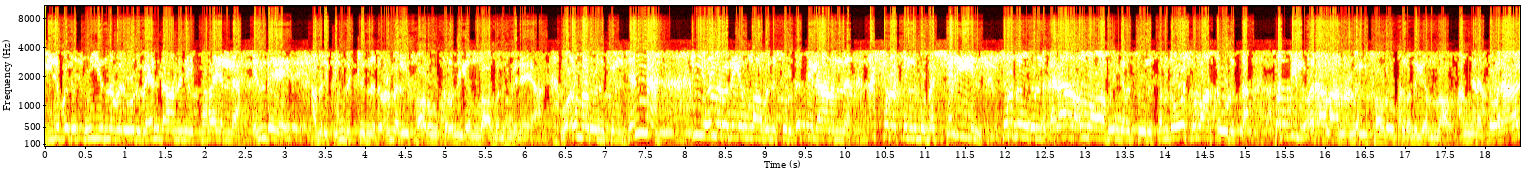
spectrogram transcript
ഇരുപത് ചെയ്യുന്നവരോട് വേണ്ടാന്ന് നീ പറയല്ല. എന്തേ? അവർ പിൻപറ്റുന്നത് ഫാറൂഖ് ജന്ന ഈ ഉമർ സ്വർഗത്തിലാണെന്ന് അഷ്റഫുൽ മുബശ്ശരീൻ സ്വർഗം കൊണ്ട് കരാർ അള്ളാഹുവിന്റെ റസൂൽ സന്തോഷ വാർത്ത കൊടുത്ത പത്തിൽ ഒരാളാണ് ഉമർ ഫാറൂഖ് റളിയല്ലാഹു. അങ്ങനത്തെ ഒരാൾ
